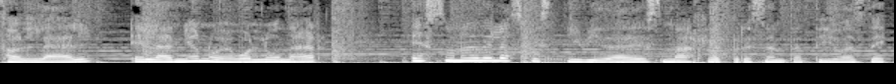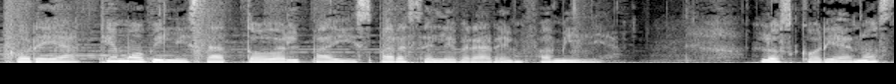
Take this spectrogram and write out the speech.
Solal, el Año Nuevo Lunar, es una de las festividades más representativas de Corea que moviliza a todo el país para celebrar en familia. Los coreanos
